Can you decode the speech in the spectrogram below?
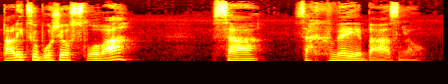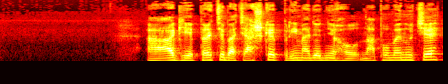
palicu Božieho slova, sa, sa chveje bázňou a ak je pre teba ťažké príjmať od neho napomenutie,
